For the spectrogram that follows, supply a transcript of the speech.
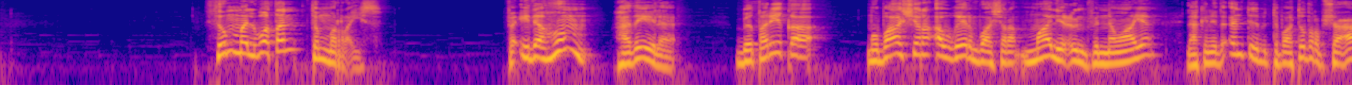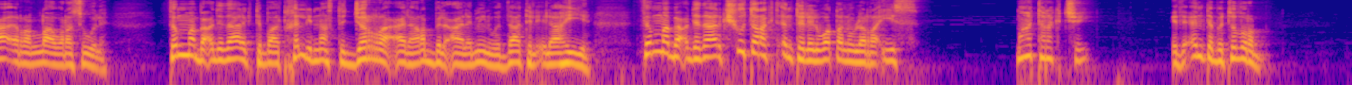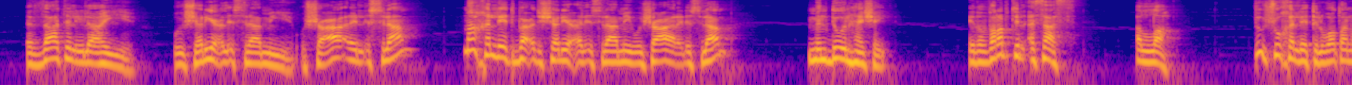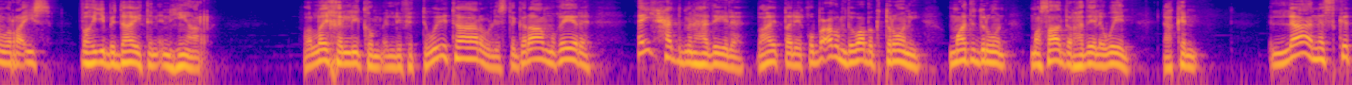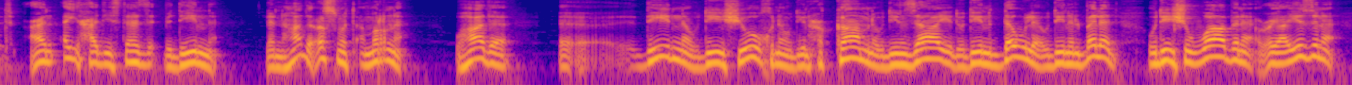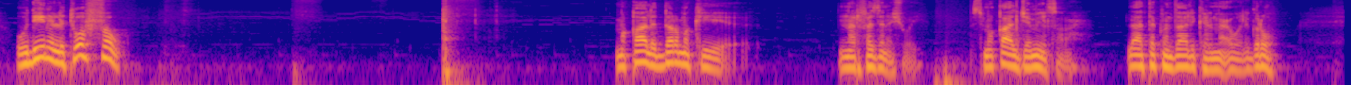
ثم الوطن ثم الرئيس. فإذا هم هذيلا بطريقة مباشرة أو غير مباشرة ما لي علم في النوايا لكن إذا أنت تبغى تضرب شعائر الله ورسوله ثم بعد ذلك تبغى تخلي الناس تتجرع على رب العالمين والذات الإلهية ثم بعد ذلك شو تركت أنت للوطن وللرئيس؟ ما تركت شيء. إذا أنت بتضرب الذات الإلهية والشريعة الإسلامية وشعائر الإسلام ما خليت بعد الشريعة الإسلامية وشعائر الإسلام من دونها شيء. إذا ضربت الأساس الله. شو خليت الوطن والرئيس؟ فهي بداية انهيار والله يخليكم اللي في التويتر والإنستغرام وغيره أي حد من هذيله بهاي الطريقة وبعضهم ذواب إلكتروني وما تدرون مصادر هذيله وين. لكن لا نسكت عن أي حد يستهزئ بديننا لأن هذا عصمة أمرنا. وهذا آه، ديننا ودين شيوخنا ودين حكامنا ودين زايد ودين الدولة ودين البلد ودين شوابنا وعيايزنا. ودين اللي توفوا. مقال الدرمكي نرفزنا شوي بس مقال جميل صراحة. لا تكن ذلك المعول. اقروه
